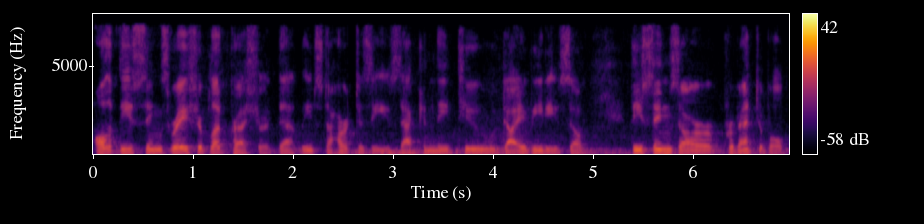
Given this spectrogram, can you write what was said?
All of these things raise your blood pressure. That leads to heart disease. That can lead to diabetes. So these things are preventable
